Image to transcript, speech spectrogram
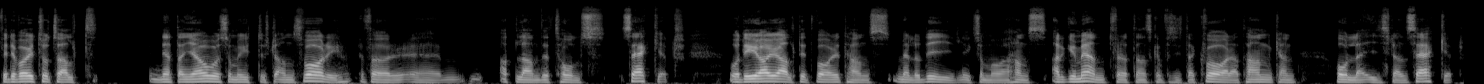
För det var ju trots allt Netanyahu som är ytterst ansvarig för eh, att landet hålls säkert. Och det har ju alltid varit hans melodi liksom, och hans argument för att han ska få sitta kvar, att han kan hålla Israel säkert.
